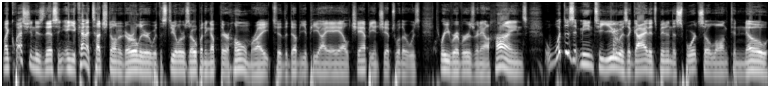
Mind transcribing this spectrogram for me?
My question is this, and, and you kind of touched on it earlier with the Steelers opening up their home right to the WPIAL championships, whether it was Three Rivers or now Heinz. What does it mean to you as a guy that's been in the sport so long to know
